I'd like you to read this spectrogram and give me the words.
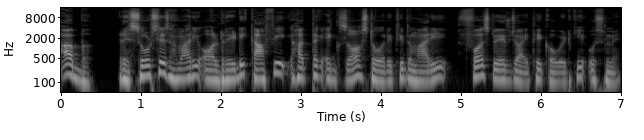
अब रिसोर्सेज हमारी ऑलरेडी काफ़ी हद तक एग्जॉस्ट हो रही थी तुम्हारी फ़र्स्ट वेव जो आई थी कोविड की, उसमें।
